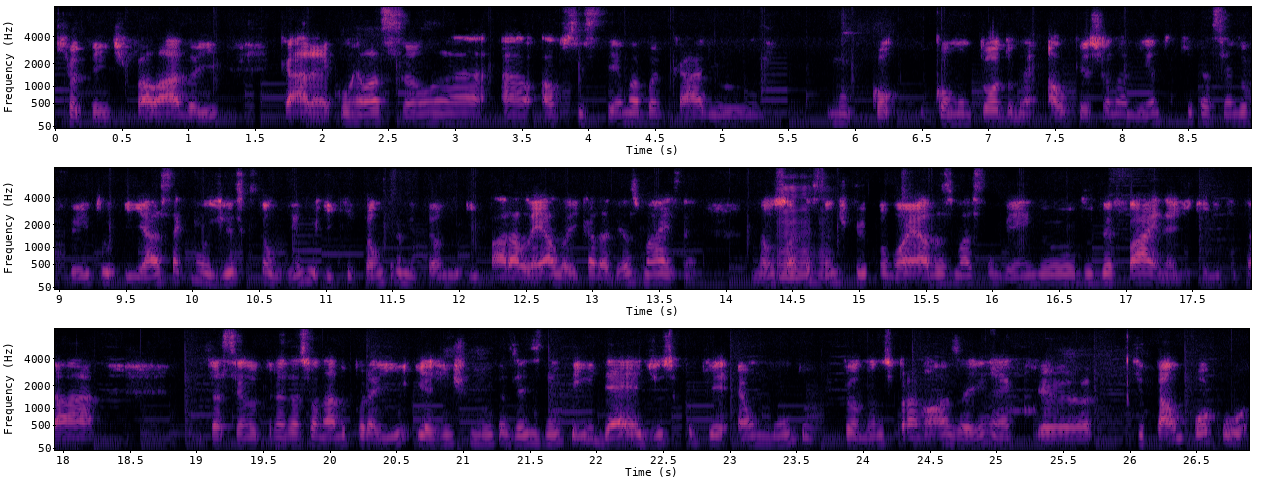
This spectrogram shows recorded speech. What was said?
que eu tenho te falado aí, cara, é com relação a, a, ao sistema bancário como um todo, né, ao questionamento que está sendo feito e as tecnologias que estão vindo e que estão tramitando em paralelo aí cada vez mais, né, não só uhum. a questão de criptomoedas, mas também do, do DeFi, né, de tudo que está está sendo transacionado por aí e a gente muitas vezes nem tem ideia disso porque é um mundo, pelo menos para nós aí, né, que está um pouco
